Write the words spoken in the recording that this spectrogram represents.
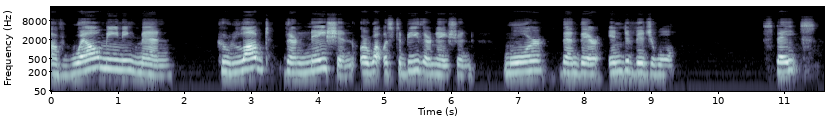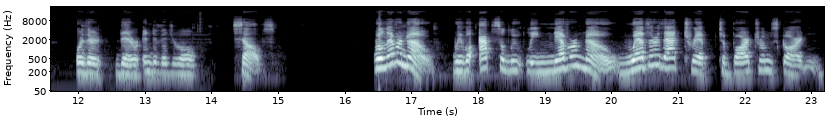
of well meaning men who loved their nation or what was to be their nation more than their individual states or their their individual selves. We'll never know. We will absolutely never know whether that trip to Bartram's garden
